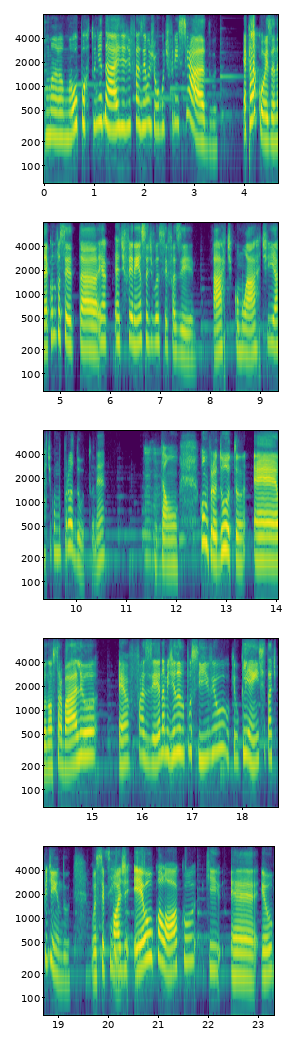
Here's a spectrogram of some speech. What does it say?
uma, uma, oportunidade de fazer um jogo diferenciado. É aquela coisa, né? Quando você tá. É a, é a diferença de você fazer arte como arte e arte como produto, né? Uhum. Então, como produto, é, o nosso trabalho é fazer na medida do possível o que o cliente está te pedindo. Você Sim. pode, eu coloco que é, eu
